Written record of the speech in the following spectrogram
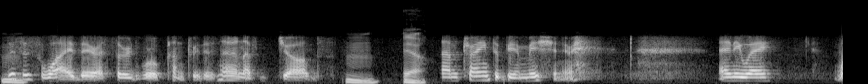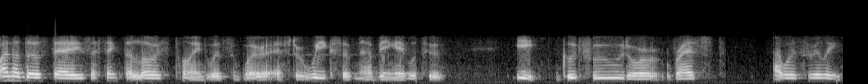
Hmm. This is why they're a third world country. There's not enough jobs. Hmm. Yeah. I'm trying to be a missionary. anyway, one of those days, I think the lowest point was where after weeks of not being able to eat good food or rest, I was really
